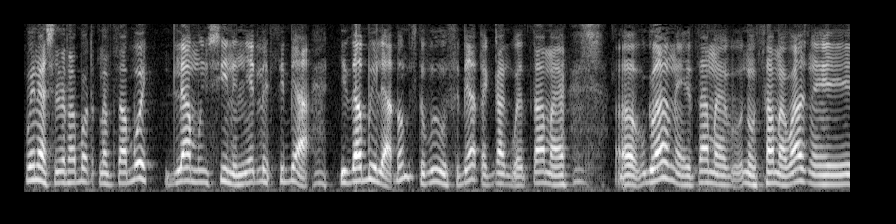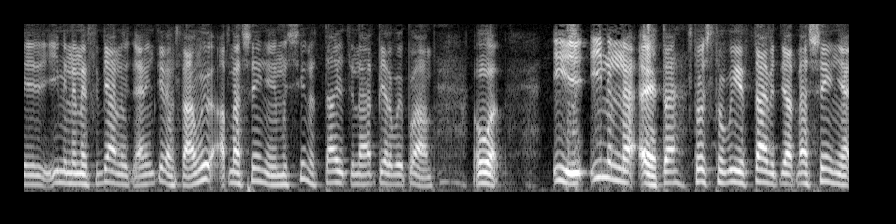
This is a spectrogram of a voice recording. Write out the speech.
вы начали работать над собой для мужчины, не для себя. И забыли о том, что вы у себя так как бы самое а, главное и самое, ну, самое важное, и именно на себя нужно ориентироваться, а вы отношения мужчины ставите на первый план. Вот. И именно это, то, что вы ставите отношения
